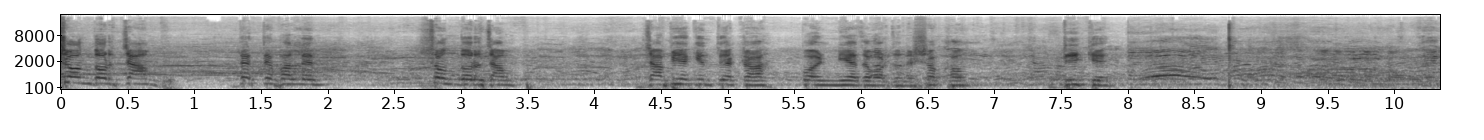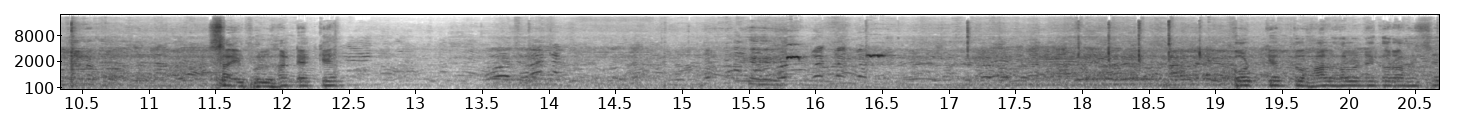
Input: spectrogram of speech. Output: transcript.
সুন্দর জাম্প দেখতে পারলেন, সুন্দর জাম্প জাপিয়ে কিন্তু একটা পয়েন্ট নিয়ে যাওয়ার জন্য সক্ষম ডিকে সাইফুল হান্ড্রেডকে কোর্ট কিন্তু হাল হলনি করা হয়েছে।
